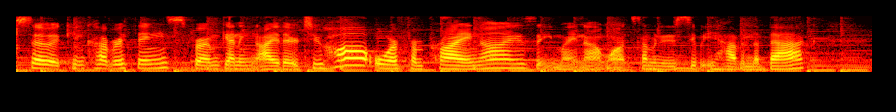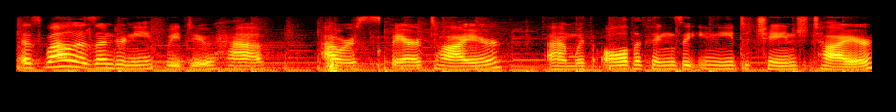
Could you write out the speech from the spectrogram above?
so it can cover things from getting either too hot or from prying eyes that you might not want somebody to see what you have in the back. As well as underneath we do have our spare tire um, with all the things that you need to change a tire.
